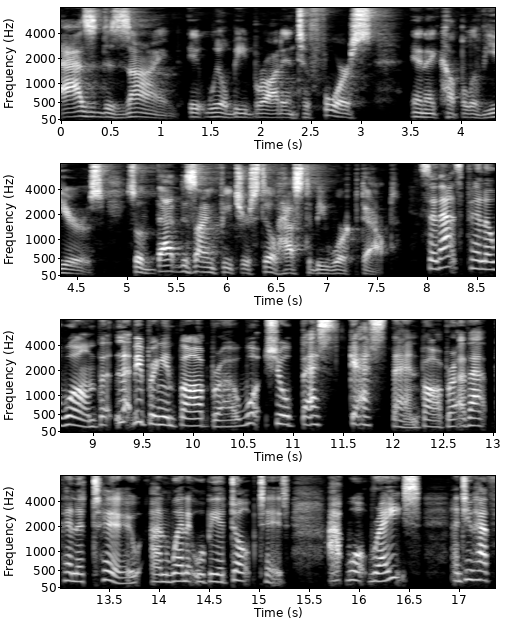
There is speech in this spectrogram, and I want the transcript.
as designed, it will be brought into force in a couple of years. So that design feature still has to be worked out. So that's pillar one. But let me bring in Barbara. What's your best guess then, Barbara, about pillar two and when it will be adopted? At what rate? And do you have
